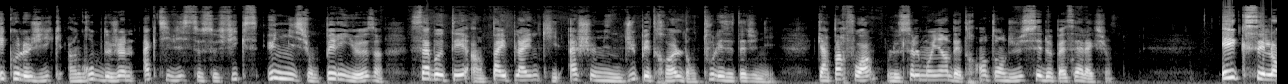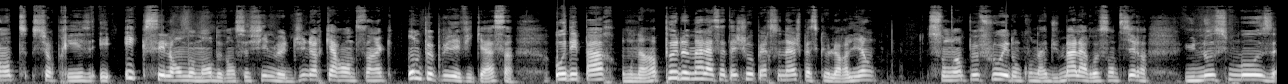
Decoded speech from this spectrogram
écologique, un groupe de jeunes activistes se fixe une mission périlleuse, saboter un pipeline qui achemine du pétrole dans tous les États-Unis. Car parfois, le seul moyen d'être entendu, c'est de passer à l'action. Excellente surprise et excellent moment devant ce film d'une heure 45, on ne peut plus efficace. Au départ, on a un peu de mal à s'attacher aux personnages parce que leur lien sont un peu floues et donc on a du mal à ressentir une osmose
